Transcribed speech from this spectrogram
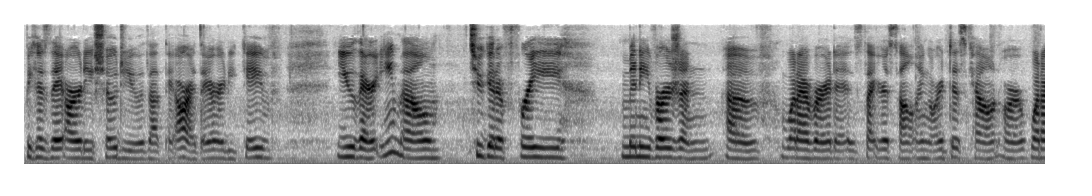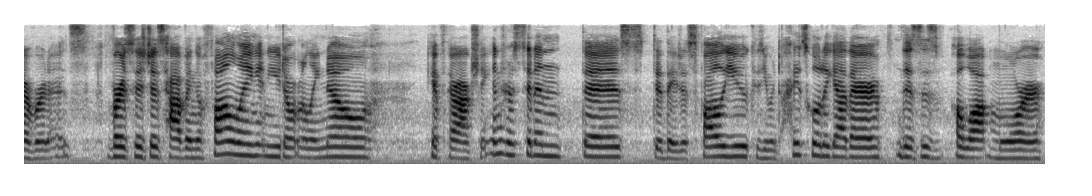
because they already showed you that they are. They already gave you their email to get a free mini version of whatever it is that you're selling or discount or whatever it is versus just having a following and you don't really know if they're actually interested in this. Did they just follow you because you went to high school together? This is a lot more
